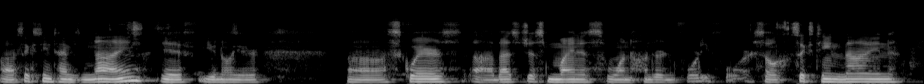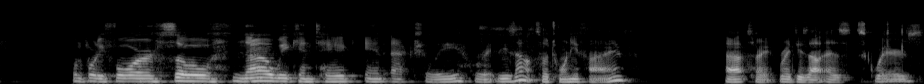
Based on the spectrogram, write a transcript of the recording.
Uh, 16 times 9, if you know your uh, squares, uh, that's just minus 144. So 16, 9, 144. So now we can take and actually write these out. So 25, uh, sorry, write these out as squares.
